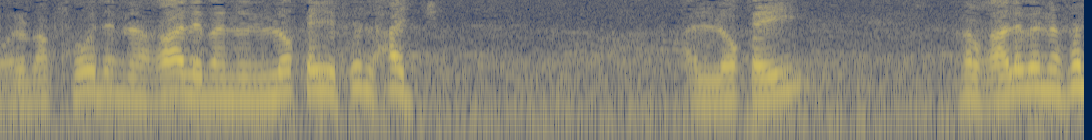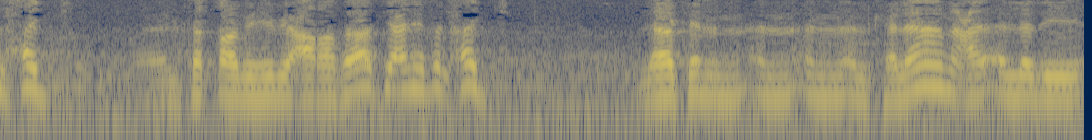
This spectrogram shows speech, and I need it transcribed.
والمقصود إنه غالبا اللقي في الحج. اللقي في الغالب إنه في الحج التقى به بعرفات يعني في الحج. لكن إن إن الكلام الذي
